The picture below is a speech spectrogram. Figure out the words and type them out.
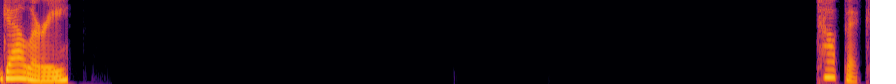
Gallery Topic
